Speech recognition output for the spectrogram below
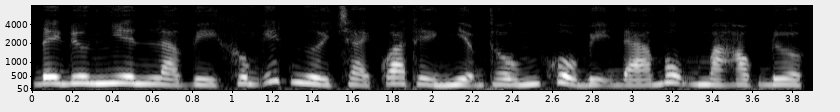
đây đương nhiên là vì không ít người trải qua thể nghiệm thống khổ bị đá bụng mà học được.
